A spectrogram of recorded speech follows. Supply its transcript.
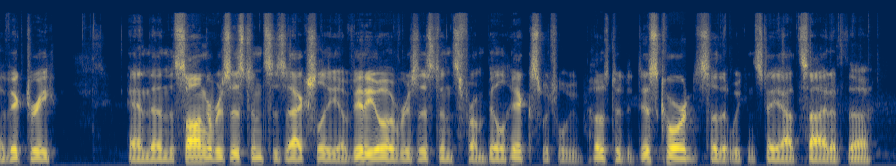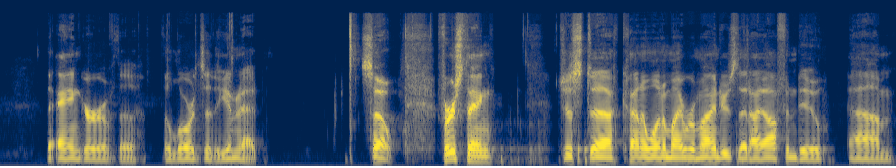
a victory, and then the song of resistance is actually a video of resistance from Bill Hicks, which will be posted to Discord so that we can stay outside of the the anger of the the lords of the internet. So, first thing, just uh, kind of one of my reminders that I often do. Um,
